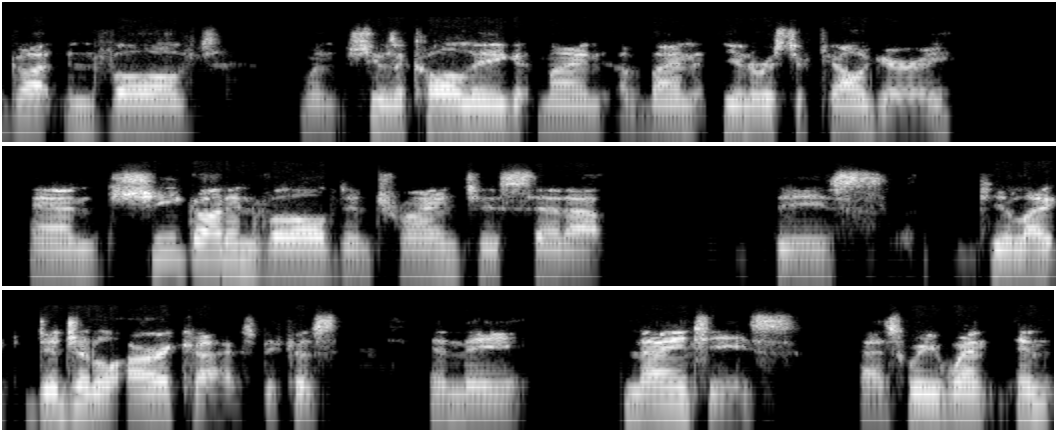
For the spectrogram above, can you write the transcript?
got involved when she was a colleague at mine of mine at the University of Calgary, and she got involved in trying to set up these, if you like, digital archives because in the 90s, as we went in,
